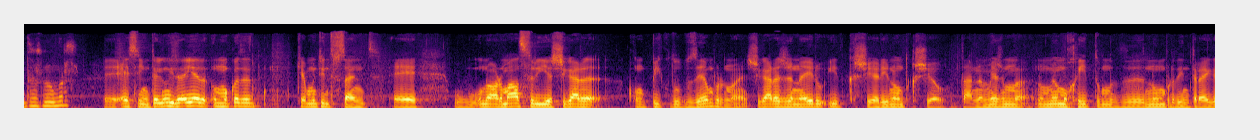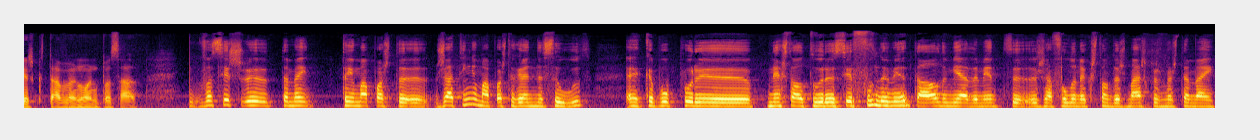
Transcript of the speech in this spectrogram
dos números? É, é assim, tenho uma ideia, uma coisa que é muito interessante. É, o, o normal seria chegar a, com o pico do dezembro, não é? Chegar a janeiro e decrescer, e não decresceu. Está na mesma, no mesmo ritmo de número de entregas que estava no ano passado. Vocês uh, também têm uma aposta, já tinham uma aposta grande na saúde, acabou por, uh, nesta altura, ser fundamental, nomeadamente, já falou na questão das máscaras, mas também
